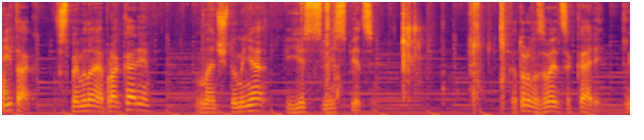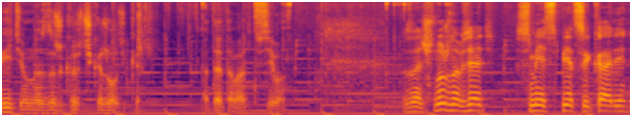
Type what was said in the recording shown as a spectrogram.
Итак, вспоминая про карри, значит, у меня есть смесь специй, которая называется карри. Видите, у нас даже крышечка желтенькая от этого, от всего. Значит, нужно взять смесь специй карри,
